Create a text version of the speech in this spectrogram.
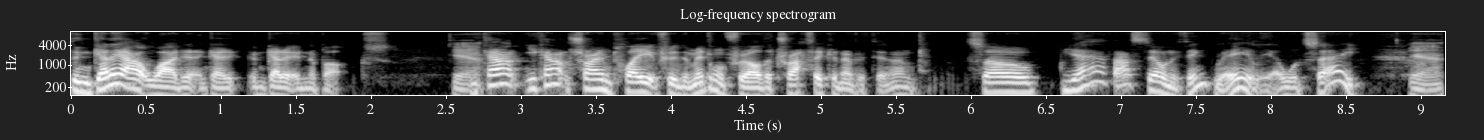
then get it out wide and get it, and get it in the box. Yeah. You can't you can't try and play it through the middle and through all the traffic and everything. And so yeah, that's the only thing really I would say. Yeah.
